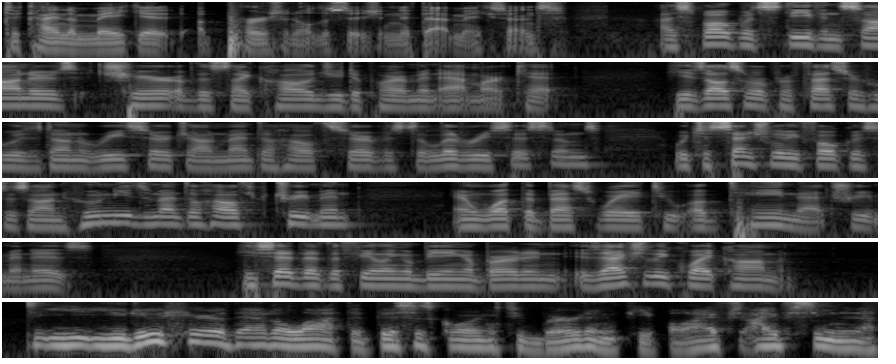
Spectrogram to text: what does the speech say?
to kind of make it a personal decision, if that makes sense. I spoke with Stephen Saunders, chair of the psychology department at Marquette. He is also a professor who has done research on mental health service delivery systems, which essentially focuses on who needs mental health treatment and what the best way to obtain that treatment is. He said that the feeling of being a burden is actually quite common. You, do hear that a lot that this is going to burden people. I've, I've seen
